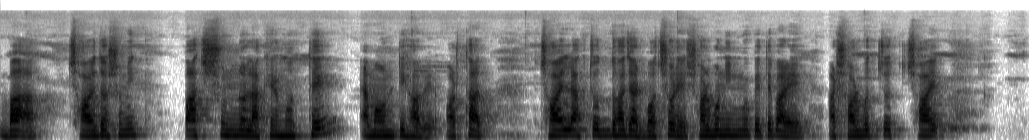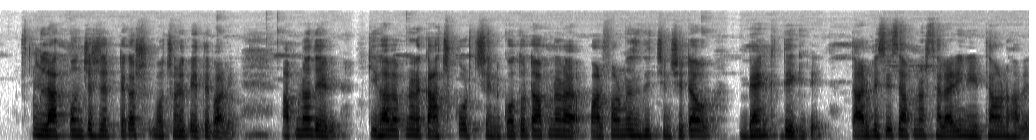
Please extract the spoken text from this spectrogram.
বা ছয় দশমিক পাঁচ শূন্য লাখের মধ্যে অ্যামাউন্টটি হবে। অর্থাৎ ছয় লাখ চোদ্দ হাজার বছরে সর্বনিম্ন পেতে পারে আর সর্বোচ্চ ছয় লাখ পঞ্চাশ হাজার টাকা বছরে পেতে পারে। আপনাদের কীভাবে আপনারা কাজ করছেন, কতটা আপনারা পারফরমেন্স দিচ্ছেন সেটাও ব্যাংক দেখবে। তার বেসিসে আপনার স্যালারি নির্ধারণ হবে।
